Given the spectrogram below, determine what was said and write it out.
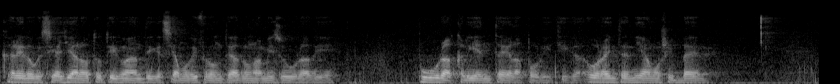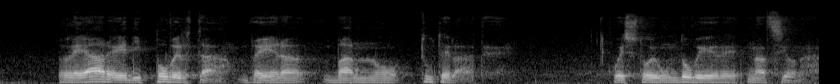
Credo che sia chiaro a tutti quanti che siamo di fronte ad una misura di pura clientela politica. Ora intendiamoci bene le aree di povertà vera vanno tutelate. Questo è un dovere nazionale.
